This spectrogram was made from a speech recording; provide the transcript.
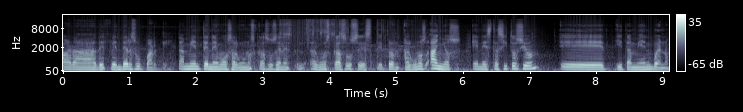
para defender su parque. También tenemos algunos casos en algunos casos este, perdón, algunos años en esta situación eh, y también bueno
